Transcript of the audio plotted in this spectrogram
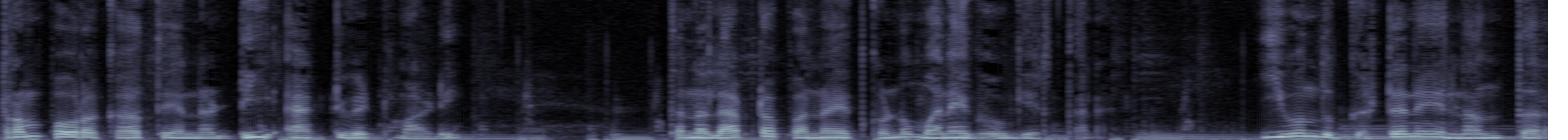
ಟ್ರಂಪ್ ಅವರ ಖಾತೆಯನ್ನು ಡಿಆಕ್ಟಿವೇಟ್ ಮಾಡಿ ತನ್ನ ಲ್ಯಾಪ್ಟಾಪನ್ನು ಎತ್ಕೊಂಡು ಮನೆಗೆ ಹೋಗಿರ್ತಾನೆ. ಈ ಒಂದು ಘಟನೆಯ ನಂತರ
